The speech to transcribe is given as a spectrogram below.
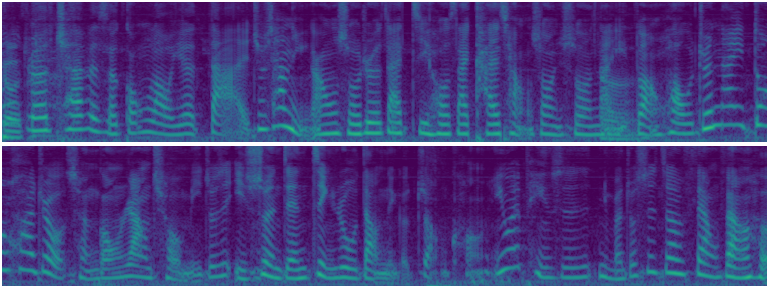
有觉得 Travis 的功劳也很大、欸，就像你刚刚说，就是在季后赛开场的时候你说的那一段话，我觉得那一段话就有成功让球迷就是一瞬间进入到那个状况，因为平时你们就是真的非常非常和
